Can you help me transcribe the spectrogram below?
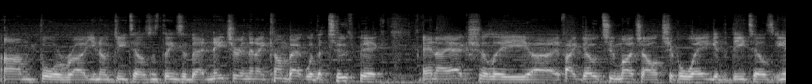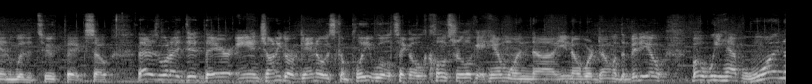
um, for, uh, you know, details and things of that nature, and then I come back with a toothpick, and I actually, uh, if I go too much, I'll chip away and get the details in with a toothpick. So that is what I did there, and Johnny Gargano is complete. We'll take a closer look at him when, uh, you know, we're done with the video, but we have one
